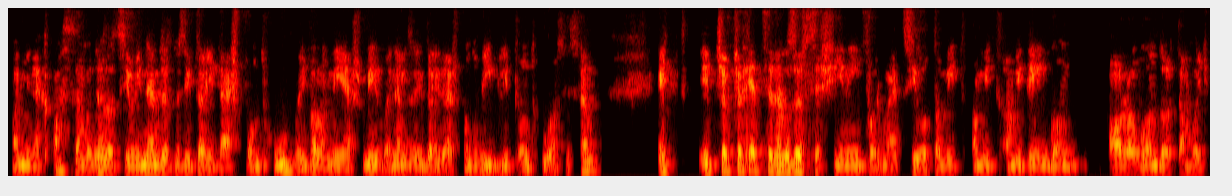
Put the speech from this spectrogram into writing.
aminek azt hiszem, hogy az a cím, hogy nemzetközi tanítás.hu, vagy valami ilyesmi, vagy nemzetközi tanítás.bibli.hu, azt hiszem. Egy, egy csak, csak egyszerűen az összes ilyen információt, amit, amit, amit én gond, arra gondoltam, hogy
